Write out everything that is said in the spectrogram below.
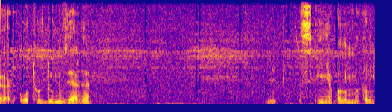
Şöyle oturduğumuz yerden bir spin yapalım bakalım.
